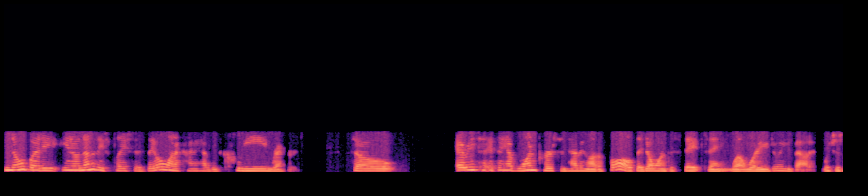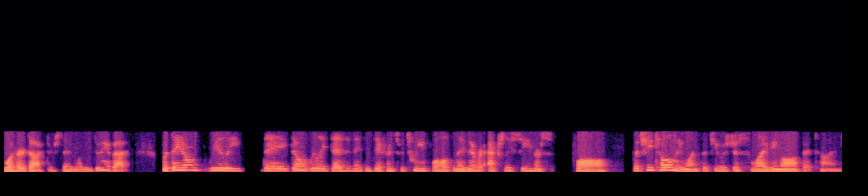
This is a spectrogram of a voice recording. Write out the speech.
nobody, you know, none of these places, they all want to kind of have these clean records. So every time, if they have one person having a lot of falls, they don't want the state saying, well, what are you doing about it? Which is what her doctor said, what are you doing about it? But they don't really, they don't really designate the difference between falls, and they've never actually seen her fall. But she told me once that she was just sliding off at times.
